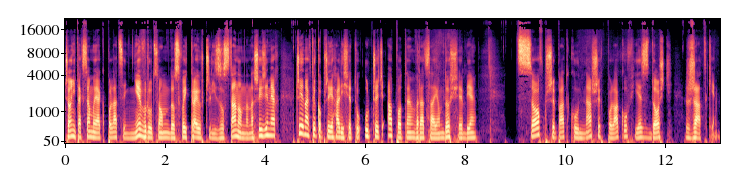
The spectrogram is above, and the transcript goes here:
czy oni tak samo jak Polacy nie wrócą do swoich krajów, czyli zostaną na naszych ziemiach, czy jednak tylko przyjechali się tu uczyć, a potem wracają do siebie, co w przypadku naszych Polaków jest dość rzadkiem.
